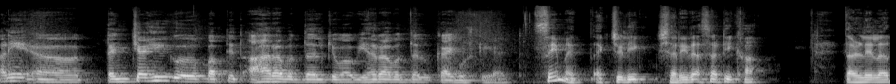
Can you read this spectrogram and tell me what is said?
आणि त्यांच्याही बाबतीत आहाराबद्दल किंवा विहाराबद्दल काय गोष्टी आहेत? सेम आहेत. ॲक्च्युली शरीरासाठी खा. तळलेलं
